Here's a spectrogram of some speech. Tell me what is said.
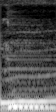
많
